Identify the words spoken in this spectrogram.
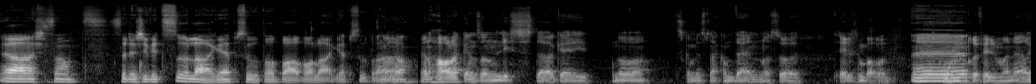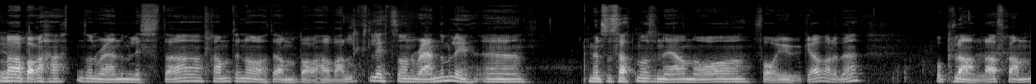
Ja, ikke sant. Så det er ikke vits å lage episoder bare for å lage episoder Ja. heller. Men har dere en sånn liste? Ok, nå skal vi snakke om den, og så er det liksom bare Eh, 100 filmer ned? Vi har bare hatt en sånn random liste fram til nå, der vi bare har valgt litt sånn randomly. Eh, Men så satte vi oss ned nå forrige uke, var det det? Og planla fram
